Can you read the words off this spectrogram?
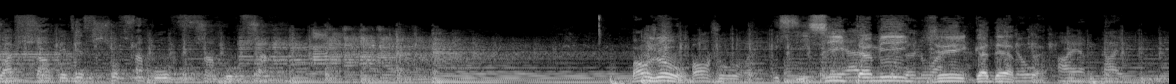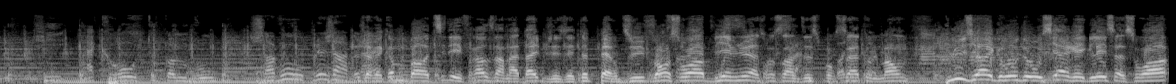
70% pour 100%. Bonjour. Bonjour. Ici, Ici Tommy. G. Godette. Tout comme vous. Là, J'avais comme bâti des phrases dans ma tête, puis je les ai toutes perdues. Bonsoir, bienvenue à 70% tout le monde. Plusieurs gros dossiers à régler ce soir,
